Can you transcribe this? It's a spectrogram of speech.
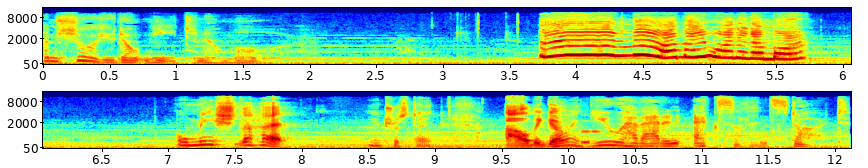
I'm sure you don't need to know more. Uh, no, I might want to know more. Omeesh the Hutt. Interesting. I'll be going. You have had an excellent start.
